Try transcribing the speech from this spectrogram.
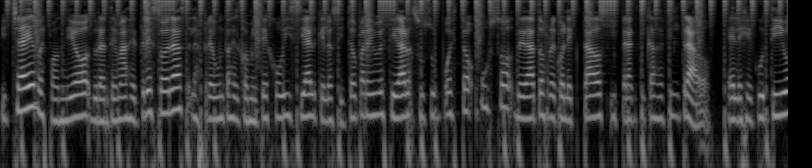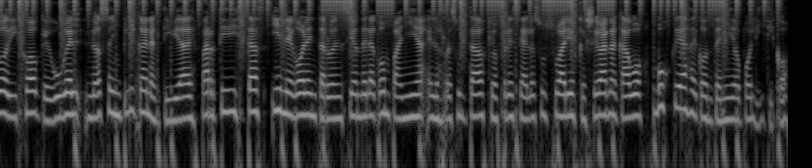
Pichai respondió durante más de tres horas las preguntas del comité judicial que lo citó para investigar su supuesto uso de datos recolectados y prácticas de filtrado. El ejecutivo dijo que Google no se implica en actividades partidistas y negó la intervención de la compañía en los resultados que ofrece a los usuarios que llevan a cabo búsquedas de contenido político.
